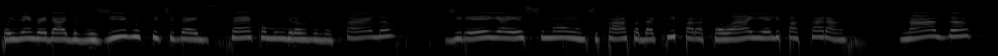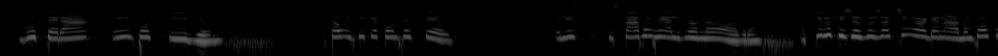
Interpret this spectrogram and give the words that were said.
Pois em verdade vos digo que se tiverdes fé como um grão de mostarda, direi a este monte: passa daqui para colar, e ele passará. Nada vos será impossível. Então, o que, que aconteceu? Eles estavam realizando a obra. Aquilo que Jesus já tinha ordenado, um pouco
